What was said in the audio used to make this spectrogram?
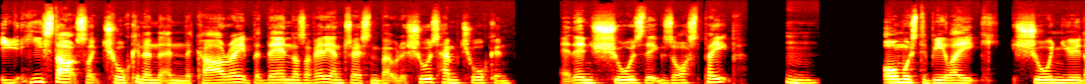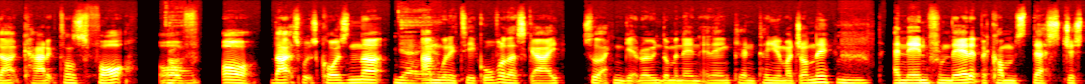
He, he starts like choking in in the car, right? But then there's a very interesting bit where it shows him choking. It then shows the exhaust pipe mm. almost to be like showing you that character's thought of oh that's what's causing that yeah, yeah. i'm going to take over this guy so that i can get around them and then and then continue my journey Mm. and then from there it becomes this just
